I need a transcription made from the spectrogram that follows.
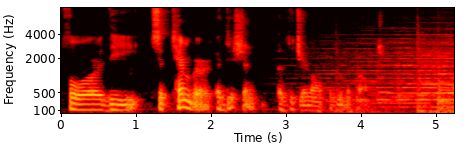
for the September edition of the Journal of Rheumatology.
